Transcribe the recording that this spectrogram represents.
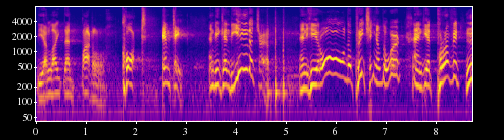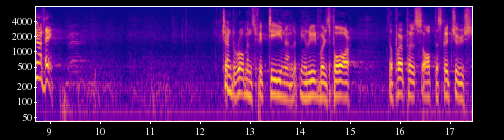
We are like that bottle, caught, empty, and we can be in the church and hear all the preaching of the word and yet profit nothing. Turn to Romans 15 and let me read verse 4 the purpose of the scriptures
